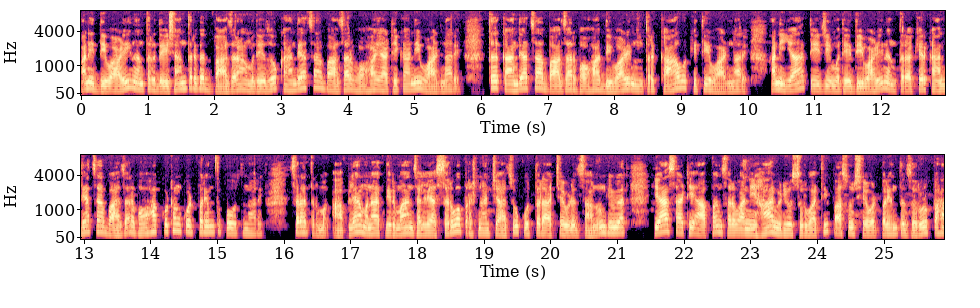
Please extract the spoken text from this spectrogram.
आणि दिवाळीनंतर देशांतर्गत बाजारामध्ये जो कांद्याचा बाजारभाव हा या ठिकाणी वाढणार आहे तर कांद्याचा बाजारभाव हा दिवाळीनंतर का व किती वाढणार आहे? आणि या तेजीमध्ये दिवाळीनंतर अखेर कांद्याचा बाजारभाव हा कुठून कुठपर्यंत पोहोचणार आहे? चला तर मग आपल्या मनात निर्माण झालेल्या सर्व प्रश्नांची अचूक उत्तर आजच्या व्हिडिओत जाणून घेऊयात. यासाठी आपण सर्वांनी हा व्हिडिओ सुरुवातीपासून शेवटपर्यंत जरूर पहा.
